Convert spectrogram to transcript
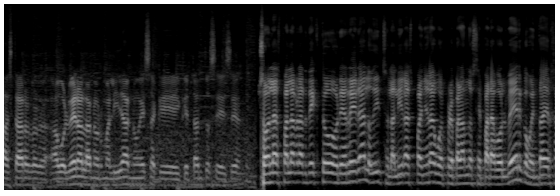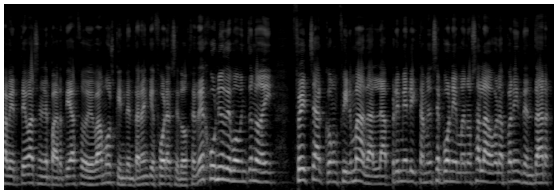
a estar a volver a la normalidad, no esa que, tanto se desea. Son las palabras de Héctor Herrera, lo dicho, la Liga Española pues preparándose para volver, comentaba el Javier Tebas en el partidazo de Vamos que intentarán que fuera ese 12 de junio, de momento no hay fecha confirmada. La Premier League también se pone manos a la obra para intentar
